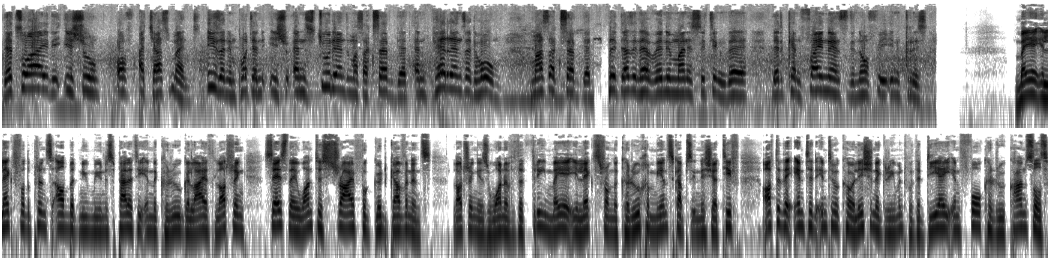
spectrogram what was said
That's why the issue of adjustment is an important issue, and students must accept that, and parents at home must accept that. It doesn't have any money sitting there that can finance the no fee increase. Mayor elect for the Prince Albert new municipality in the Karoo Goliath Lottering says they want to strive for good governance. Lottering is one of the three mayor elects from the Karoo Gemeenskaps Initiative after they entered into a coalition agreement with the DA in four Karoo councils,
